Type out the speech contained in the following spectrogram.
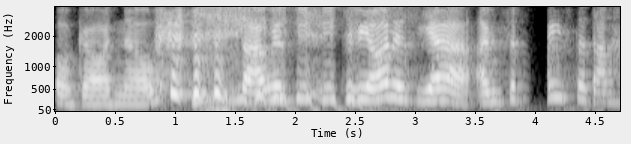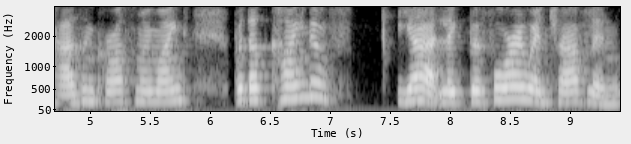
Oh God, no. that was, to be honest, yeah. I'm surprised that that hasn't crossed my mind. But that's kind of, yeah. Like before I went traveling,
